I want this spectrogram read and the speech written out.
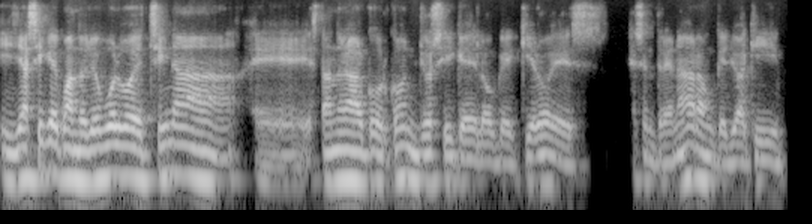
Y ya sí que cuando yo vuelvo de China, eh, estando en Alcorcón, yo sí que lo que quiero es, es, entrenar, aunque yo aquí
